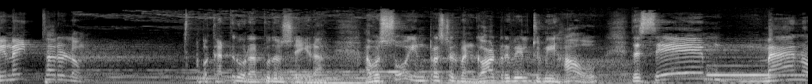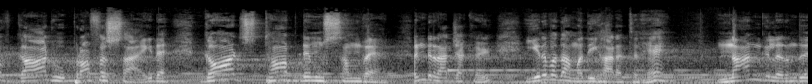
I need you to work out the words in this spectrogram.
நினைத்தருளும். அப்ப கர்த்தர் ஒரு அற்புதம் செய்கிறார். I was so interested when God revealed to me how the same man of God who prophesied God stopped him somewhere. ரெண்டு ராஜாக்கள் இருபதாம் அதிகாரத்திலே நான்கிலிருந்து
